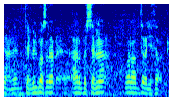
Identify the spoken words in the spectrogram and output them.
يعني بتح بالبصره هرب بس إحنا وراه بدرجة ثانية.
